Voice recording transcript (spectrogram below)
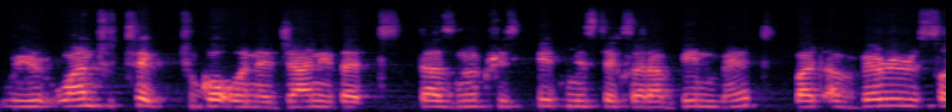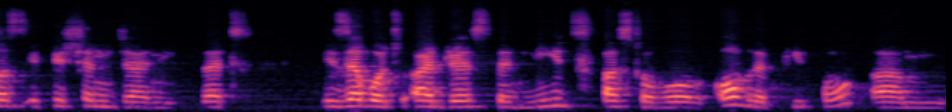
we want to take to go on a journey that does not repeat mistakes that have been made, but a very resource efficient journey that is able to address the needs, first of all, of the people, um,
